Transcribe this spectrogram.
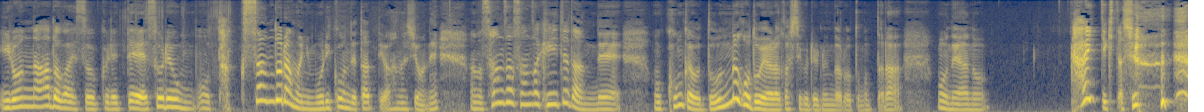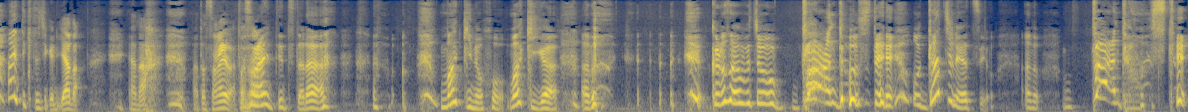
いろんなアドバイスをくれて、それをもうたくさんドラマに盛り込んでたっていう話をね、あの、散々散々聞いてたんで、もう今回はどんなことをやらかしてくれるんだろうと思ったら、もうね、あの、入ってきた瞬、入ってきた瞬間に、やだ、やだ、渡さない、渡さないって言ってたら、マキの方、マキが、あの、黒沢部長をバーンと押して、もうガチのやつよ。あの、バーンと押して、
